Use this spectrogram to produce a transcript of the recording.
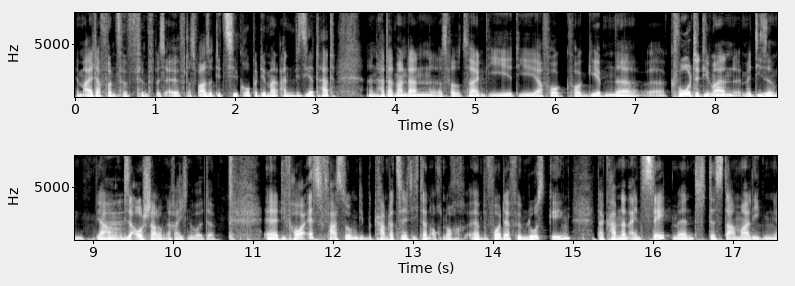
im Alter von 5, 5 bis 11. Das war so die Zielgruppe, die man anvisiert hat. Dann hat man dann, das war sozusagen die, die ja vor, vorgegebene äh, Quote, die man mit diesem, ja, mhm. dieser Ausstrahlung erreichen wollte. Äh, die VHS-Fassung, die bekam tatsächlich dann auch noch, äh, bevor der Film losging, da kam dann ein Statement des damaligen damaligen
